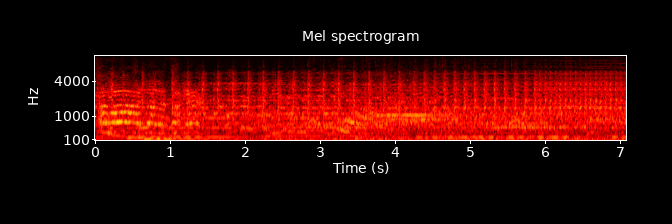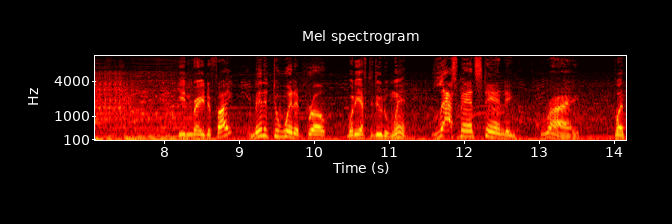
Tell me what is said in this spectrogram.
Come on, motherfucker! Getting ready to fight? A minute to win it, bro. What do you have to do to win? Last man standing. Right, but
